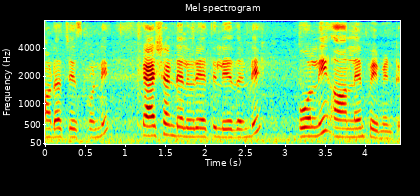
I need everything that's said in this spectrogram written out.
ఆర్డర్ చేసుకోండి. క్యాష్ ఆన్ డెలివరీ అయితే లేదండి. Only online payment.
